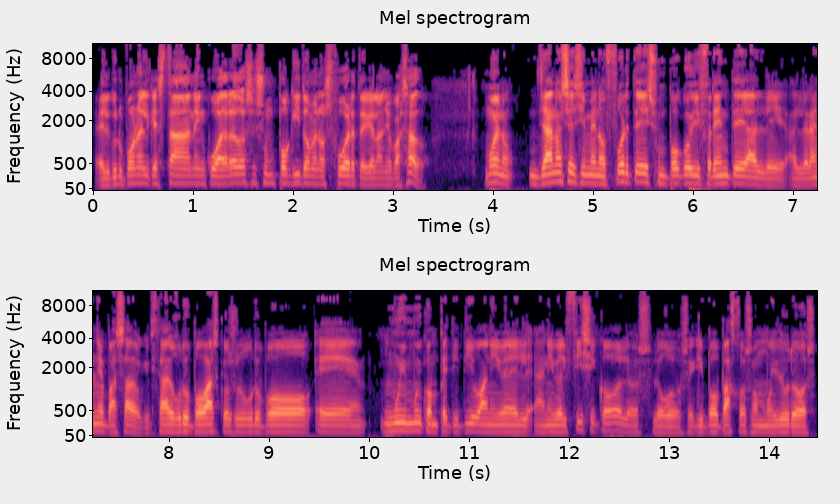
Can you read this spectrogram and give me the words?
el grupo en el que están encuadrados es un poquito menos fuerte que el año pasado. Bueno, ya no sé si menos fuerte, es un poco diferente al, de, al del año pasado. Quizá el grupo vasco es un grupo eh, muy, muy competitivo a nivel, a nivel físico. Los, los equipos bajos son muy duros,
